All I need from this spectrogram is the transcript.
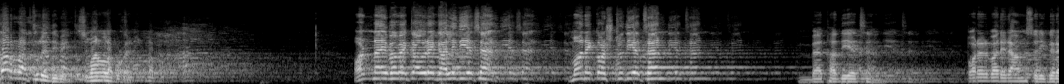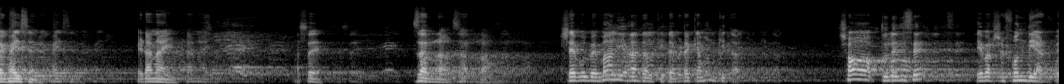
জাররা তুলে দিবে, সুবহানাল্লাহ পড়ে। অন্যায় ভাবে কাউরে গালি দিয়েছেন, মনে কষ্ট দিয়েছেন, ব্যথা দিয়েছেন, পরের বাড়ি রাম চুরি করে খাইছেন, এটা নাই। আছে? জাররা জাররা সে বলবে, মালি হাদাল কিতাব, এটা কেমন কিতাব? সব তুলে দিছে, এবার সে ফোন দিয়ে আটবে।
